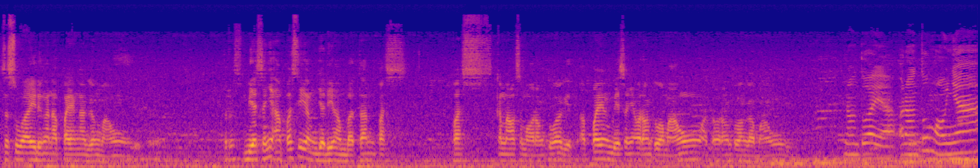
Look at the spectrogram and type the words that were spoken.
sesuai dengan apa yang ageng mau gitu. Terus biasanya apa sih yang jadi hambatan pas pas kenal sama orang tua gitu. Apa yang biasanya orang tua mau atau orang tua nggak mau gitu? orang tua ya orang tuh maunya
